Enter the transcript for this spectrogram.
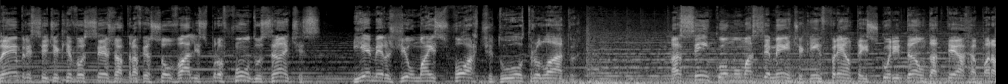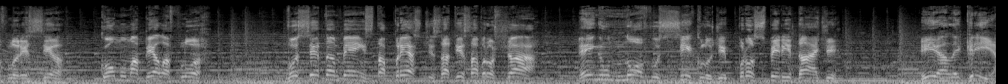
Lembre-se de que você já atravessou vales profundos antes e emergiu mais forte do outro lado. Assim como uma semente que enfrenta a escuridão da terra para florescer como uma bela flor, você também está prestes a desabrochar em um novo ciclo de prosperidade e alegria.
